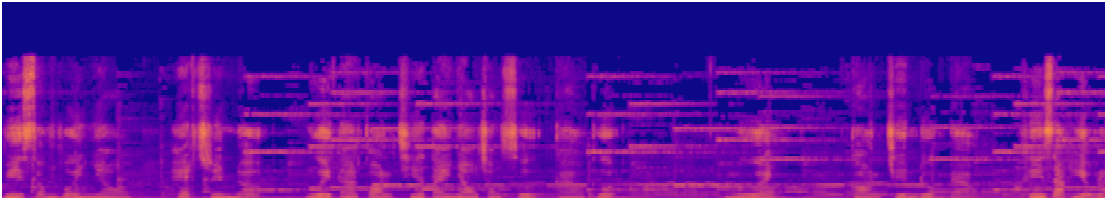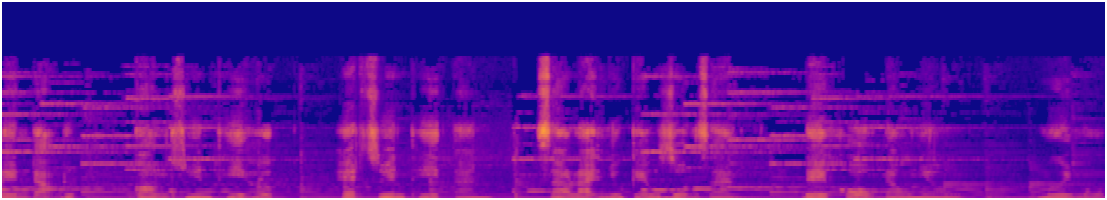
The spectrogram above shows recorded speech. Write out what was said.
vì sống với nhau, hết duyên nợ, người ta còn chia tay nhau trong sự cao thượng. 10. Còn trên đường đạo, khi giác hiểu nền đạo đức, còn duyên thì hợp, hết duyên thì tan, sao lại nhú kéo rộn ràng, để khổ đau nhau. 11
